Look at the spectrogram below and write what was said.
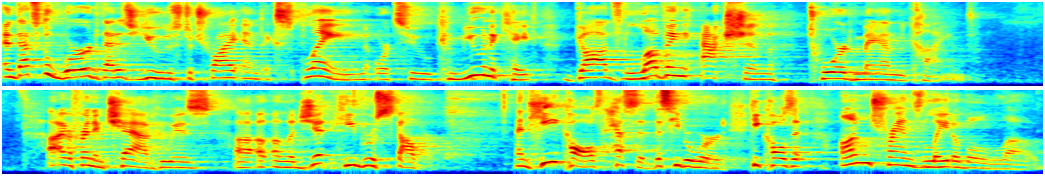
And that's the word that is used to try and explain or to communicate God's loving action toward mankind. I have a friend named Chad who is uh, a, a legit Hebrew scholar. And he calls Hesed, this Hebrew word, he calls it untranslatable love.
